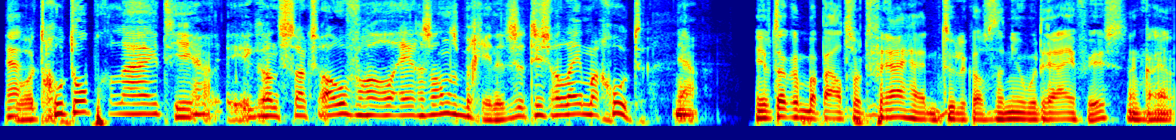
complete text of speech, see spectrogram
Je Ja. wordt goed opgeleid. Je, Ja. je kan straks overal ergens anders beginnen. Dus het is alleen maar goed. Je hebt ook een bepaald soort vrijheid natuurlijk als het een nieuw bedrijf is. Dan kan je,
